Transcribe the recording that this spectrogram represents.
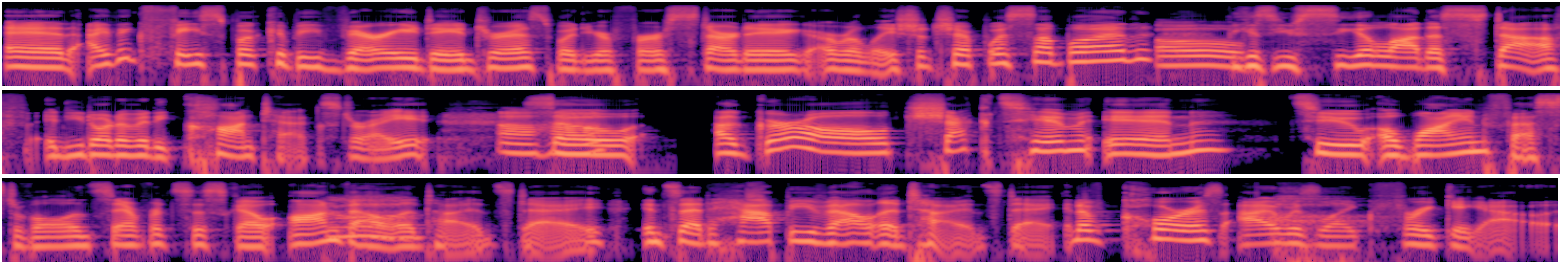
And I think Facebook could be very dangerous when you're first starting a relationship with someone Oh, because you see a lot of stuff and you don't have any context, right? uh-huh. So a girl checked him in to a wine festival in San Francisco on Valentine's Day and said happy Valentine's Day. And of course, I was like freaking out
